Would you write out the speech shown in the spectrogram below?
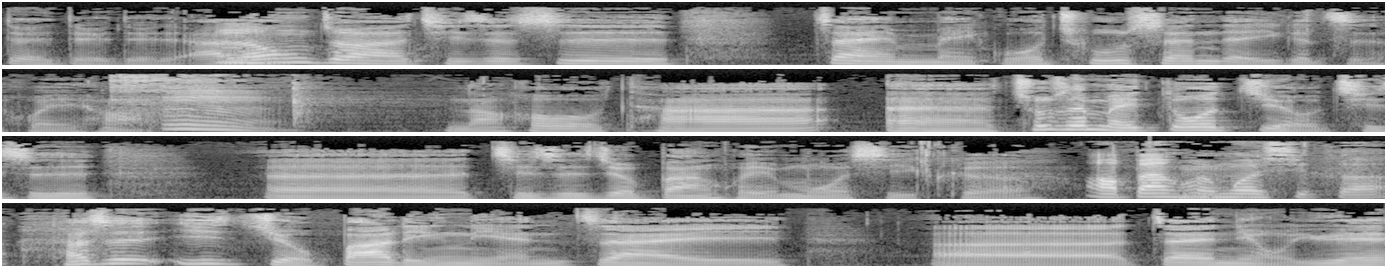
对对对对。嗯，Alondra 其实是在美国出生的一个指挥哈，嗯。然后他呃出生没多久，其实呃其实就搬回墨西哥。哦，搬回墨西哥，他是一九八零年在呃在纽约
